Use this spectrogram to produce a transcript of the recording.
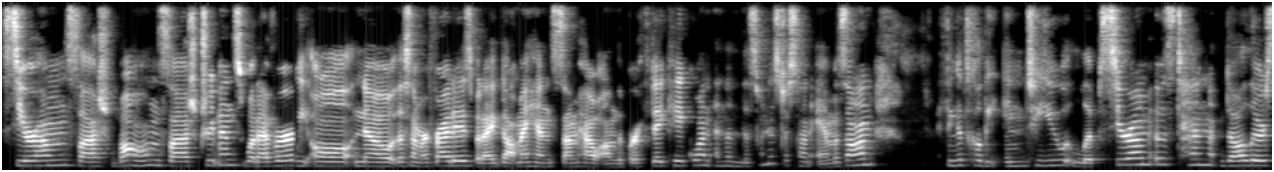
serum slash balm slash treatments, whatever. We all know the Summer Fridays, but I got my hands somehow on the birthday cake one. And then this one is just on Amazon. I think it's called the Into You Lip Serum. It was $10.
